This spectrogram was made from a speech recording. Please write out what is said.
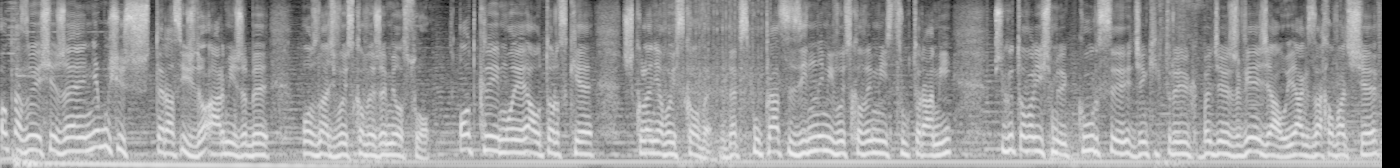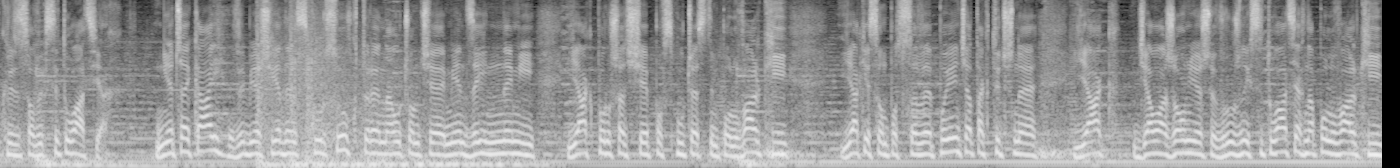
Okazuje się, że nie musisz teraz iść do armii, żeby poznać wojskowe rzemiosło. Odkryj moje autorskie szkolenia wojskowe. We współpracy z innymi wojskowymi instruktorami przygotowaliśmy kursy, dzięki których będziesz wiedział, jak zachować się w kryzysowych sytuacjach. Nie czekaj, wybierz jeden z kursów, które nauczą Cię innymi jak poruszać się po współczesnym polu walki, jakie są podstawowe pojęcia taktyczne, jak działa żołnierz w różnych sytuacjach na polu walki,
